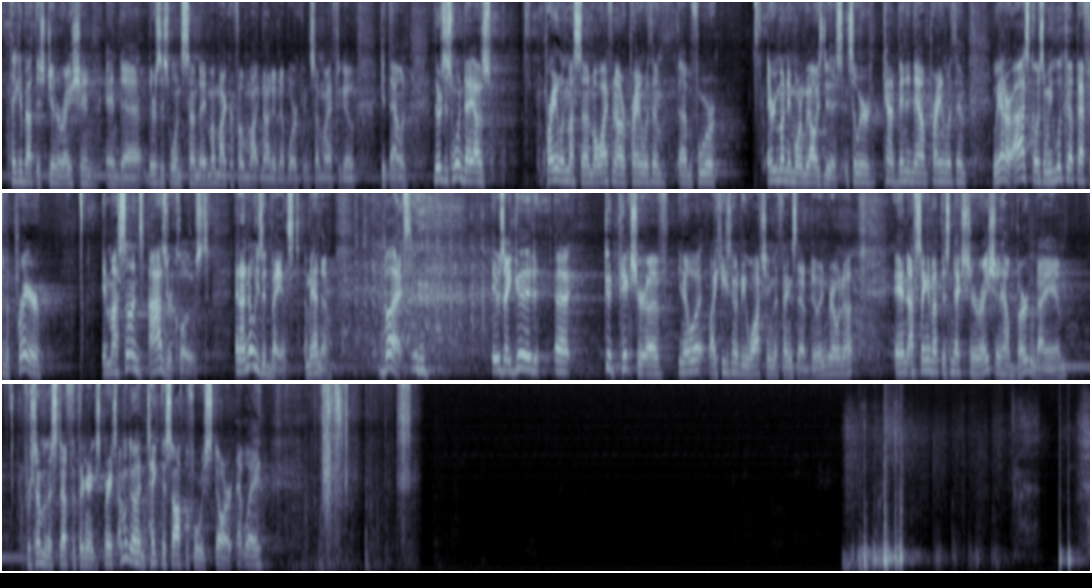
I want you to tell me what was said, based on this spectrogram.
thinking about this generation. And uh, there's this one Sunday, my microphone might not end up working, so I might have to go get that one. There's this one day I was praying with my son. My wife and I were praying with him uh, before every Monday morning, we always do this. And so we were kind of bending down, praying with him. We had our eyes closed, and we look up after the prayer, and my son's eyes are closed. And I know he's advanced. I mean, I know. But it was a good, uh, good picture of, you know what, like he's going to be watching the things that I'm doing growing up. And I was thinking about this next generation, how burdened I am for some of the stuff that they're going to experience. I'm going to go ahead and take this off before we start. That way,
